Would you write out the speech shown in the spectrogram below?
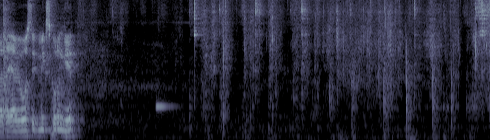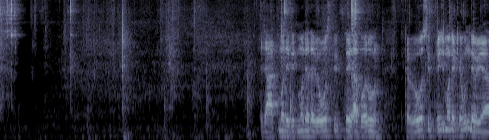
बघा आता या व्यवस्थित मिक्स करून घेत. त्याच्या आतमध्ये तिथमध्ये आता व्यवस्थित ह्या भरून का व्यवस्थित फ्रीजमध्ये ठेवून देऊया.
